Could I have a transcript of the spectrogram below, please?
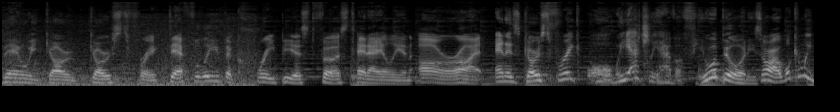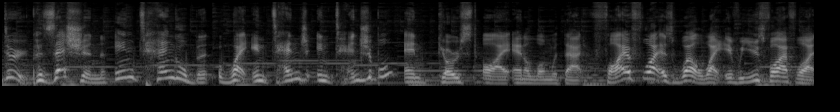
There we go, Ghost Freak. Definitely the creepiest first 10 alien. All right. And as Ghost Freak, oh, we actually have a few abilities. All right, what can we do? Possession, Entanglement, wait, intang Intangible, and Ghost Eye, and along with that, Firefly as well. Wait, if we use Firefly,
